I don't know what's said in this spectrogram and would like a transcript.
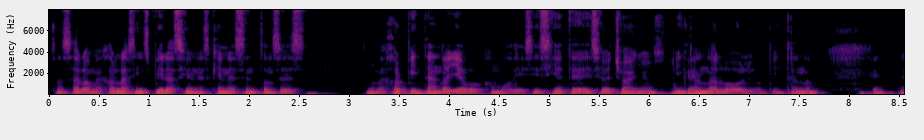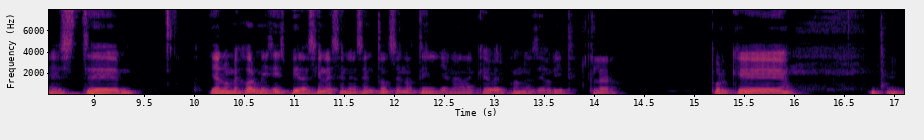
Entonces a lo mejor las inspiraciones que en ese entonces, a lo mejor pintando llevo como 17, 18 años, pintando al óleo, pintando. Este, y a lo mejor mis inspiraciones en ese entonces no tienen ya nada que ver con las de ahorita. Claro. Porque eh,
